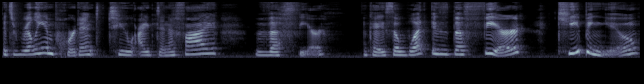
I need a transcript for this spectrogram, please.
it's really important to identify the fear. Okay, so what is the fear keeping you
